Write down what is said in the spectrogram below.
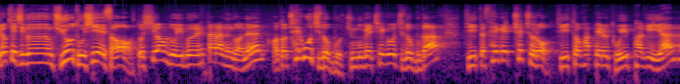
이렇게 지금 주요 도시에서 또 시험 도입을 했다라는 거는 어떤 최고 지도부, 중국의 최고 지도부가 디지털 세계 최초로 디지털 화폐를 도입하기 위한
